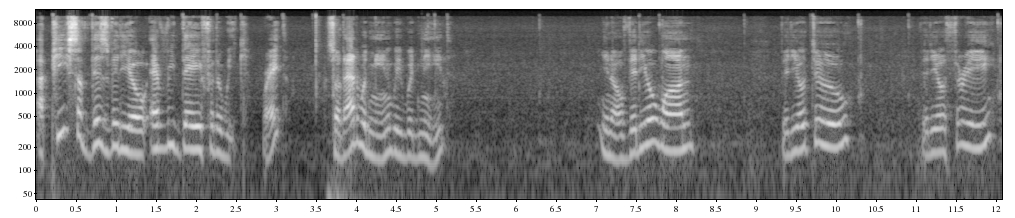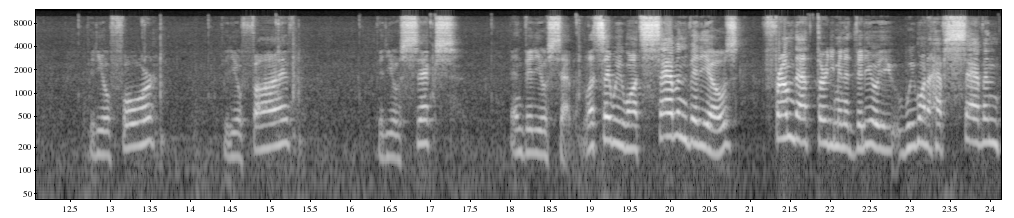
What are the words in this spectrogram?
a piece of this video every day for the week, right? So that would mean we would need, you know, video one, video two, video three, video four, video five, video six, and video seven. Let's say we want seven videos from that 30 minute video. We want to have seven,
